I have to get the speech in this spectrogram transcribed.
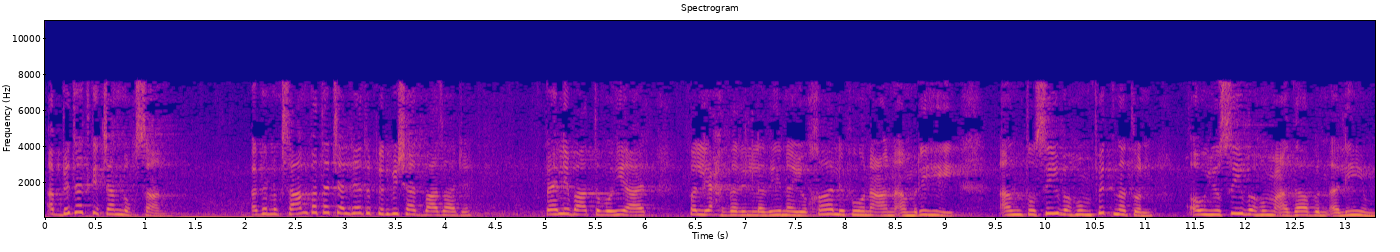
اب بدت کے چند نقصان۔ اگر نقصان پتہ چل جائے تو پھر بھی شاید باز آ جائے۔ پہلی بات تو وہی آئے فلیحذر الذین یخالفون عن امرہ ان تصیبہم فتنة او یصیبہم عذاب علیم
